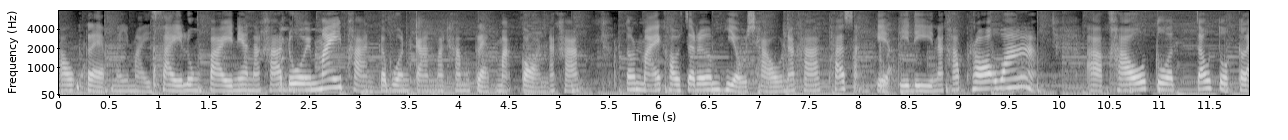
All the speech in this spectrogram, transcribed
เอาแกลบใหม่ ๆ ใส่ลงไปเนี่ยนะคะ โดยไม่ผ่านกระบวนการมาทำแกลบหมักก่อนนะคะ ต้นไม้เขาจะเริ่มเหี่ยวเฉานะคะ ถ้าสังเกตดีๆนะคะ เพราะว่าเขาตัวเจ้าตัวแกล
